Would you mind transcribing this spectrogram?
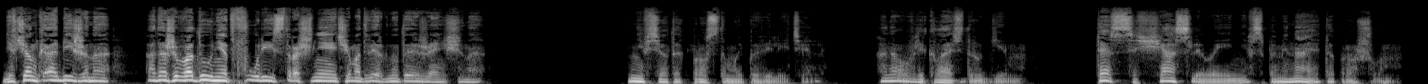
Девчонка обижена, а даже в аду нет фурии страшнее, чем отвергнутая женщина. Не все так просто, мой повелитель. Она увлеклась другим. Тесса счастлива и не вспоминает о прошлом.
